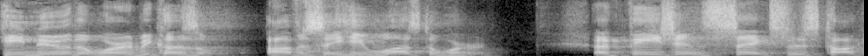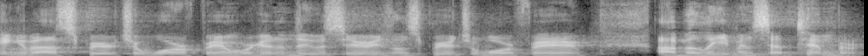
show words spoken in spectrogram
He knew the Word because obviously he was the Word. Ephesians 6 is talking about spiritual warfare, and we're going to do a series on spiritual warfare, I believe, in September.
